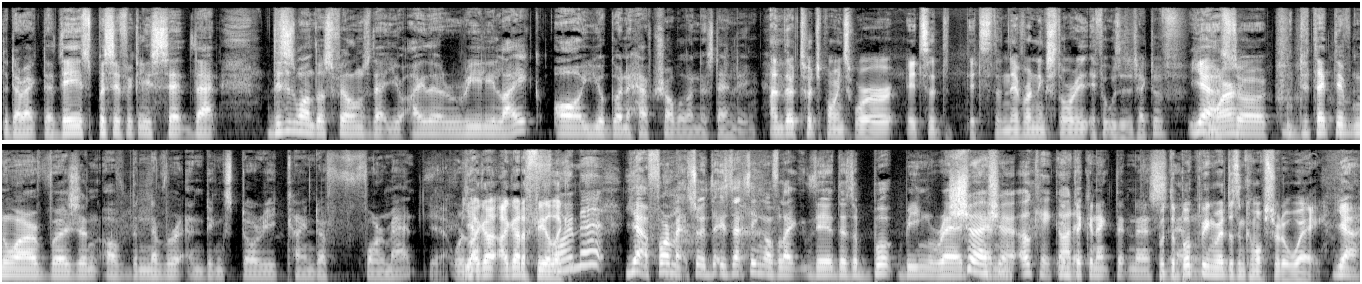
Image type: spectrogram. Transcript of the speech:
the director, they specifically said that this is one of those films that you either really like or you're going to have trouble understanding. And their touch points were it's a it's the never-ending story. If it was a detective, Yeah, noir. so detective noir version of the never-ending story kind of format. yeah. Whereas Yeah. I got I got to feel like Format? Yeah, format. So th- it's that thing of like there, there's a book being read. Sure, and sure. Okay, got it. interconnectedness. but the book being read doesn't come up straight away. yeah,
